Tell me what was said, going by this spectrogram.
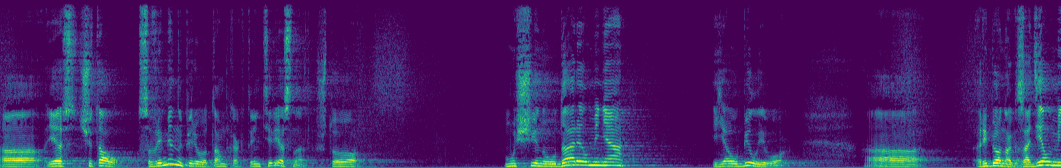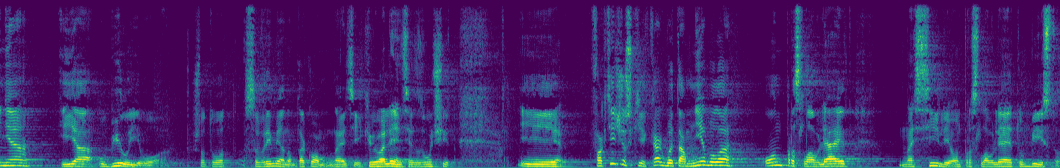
А, я читал современный перевод, там как-то интересно, что мужчина ударил меня, и я убил его. А, ребенок задел меня, и я убил его. Что-то вот в современном таком, знаете, эквиваленте звучит. И фактически, как бы там ни было, он прославляет насилие, он прославляет убийство.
